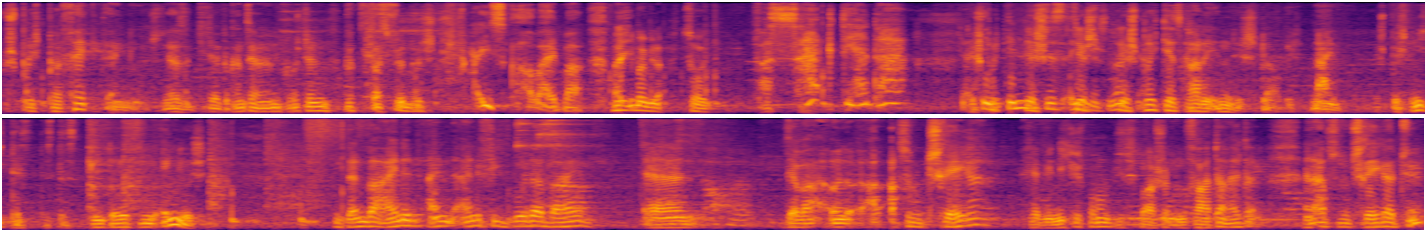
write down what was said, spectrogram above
spricht perfekt Englisch. Also, du kannst dir ja nicht vorstellen, was das für eine Scheißarbeit war. Weil ich immer wieder, so, was sagt der da? Der spricht, der, Englisch, der, ne? der spricht jetzt gerade Indisch, glaube ich. Nein, er spricht nicht, das, das, das klingt doch jetzt nur Englisch. Und dann war eine, eine, eine Figur dabei, äh, der war äh, absolut schräger. Ich habe ihn nicht gesprochen, ich war schon im Vateralter. Ein absolut schräger Typ,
